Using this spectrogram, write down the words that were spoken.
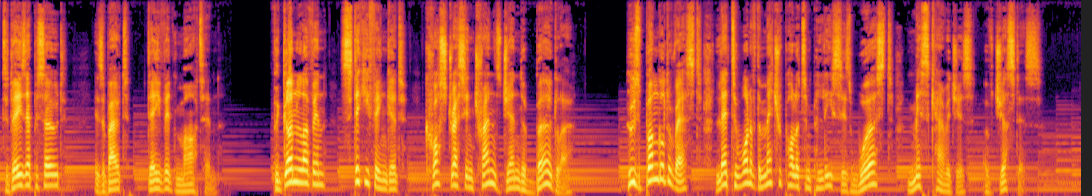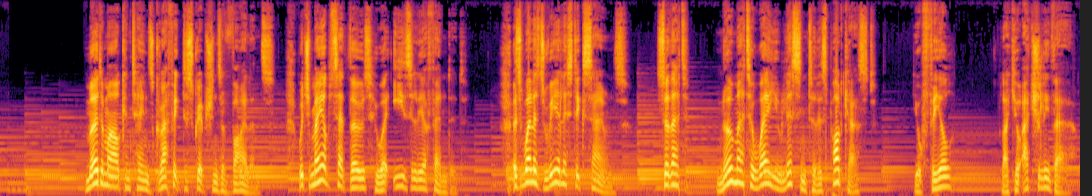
Today's episode is about David Martin, the gun loving, sticky fingered, cross dressing transgender burglar whose bungled arrest led to one of the Metropolitan Police's worst miscarriages of justice. Murder Mile contains graphic descriptions of violence, which may upset those who are easily offended, as well as realistic sounds, so that no matter where you listen to this podcast, you'll feel like you're actually there.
